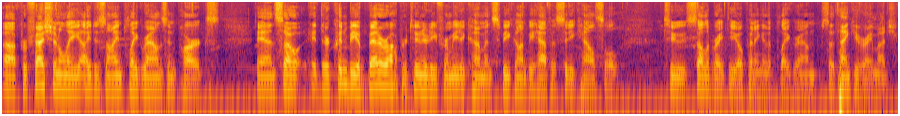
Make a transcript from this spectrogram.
uh, professionally, I designed playgrounds and parks. And so it, there couldn't be a better opportunity for me to come and speak on behalf of City Council to celebrate the opening of the playground. So thank you very much.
